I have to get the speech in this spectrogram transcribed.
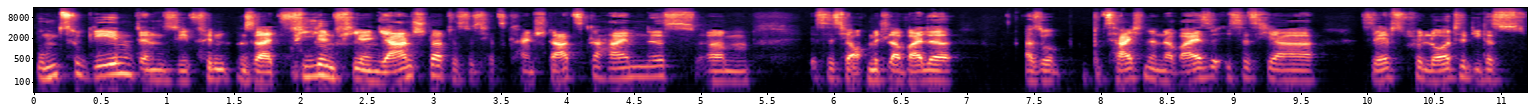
umzugehen, denn sie finden seit vielen, vielen Jahren statt. Das ist jetzt kein Staatsgeheimnis. Ähm, es ist ja auch mittlerweile, also bezeichnenderweise ist es ja selbst für Leute, die das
